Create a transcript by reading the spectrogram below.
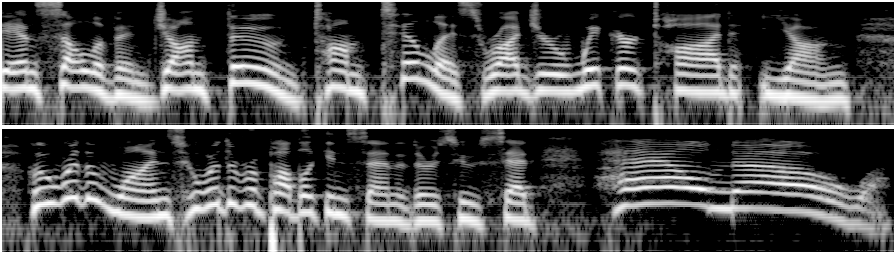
Dan Sullivan, John Thune, Thom Tillis, Roger Wicker, Todd Young. Who were the ones, who were the Republican senators who said, hell no?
